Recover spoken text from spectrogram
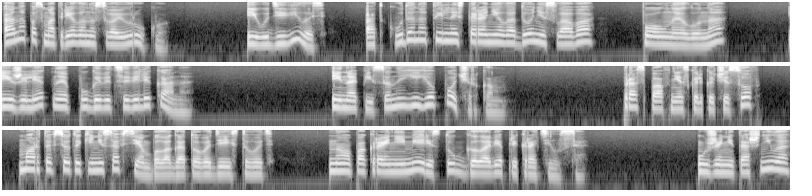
она посмотрела на свою руку и удивилась, откуда на тыльной стороне ладони слова «полная луна» и жилетная пуговица великана. И написаны ее почерком. Проспав несколько часов, Марта все таки не совсем была готова действовать, но, по крайней мере, стук в голове прекратился. Уже не тошнило,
